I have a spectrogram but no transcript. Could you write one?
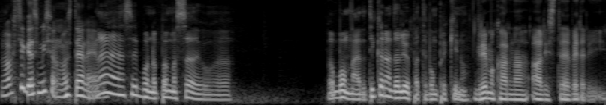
Lahko si ga smiselno zdaj le. Ne, ne, se bo na PMS-ju. Uh, pa bom najdel. Ti kar nadaljuj, pa te bom prekinil. gremo kar na ali ste vedeli.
